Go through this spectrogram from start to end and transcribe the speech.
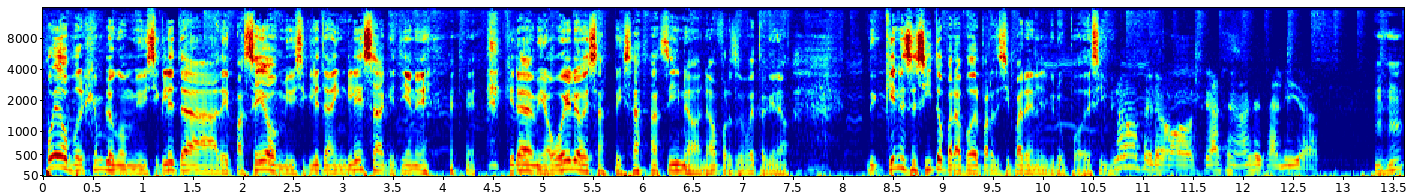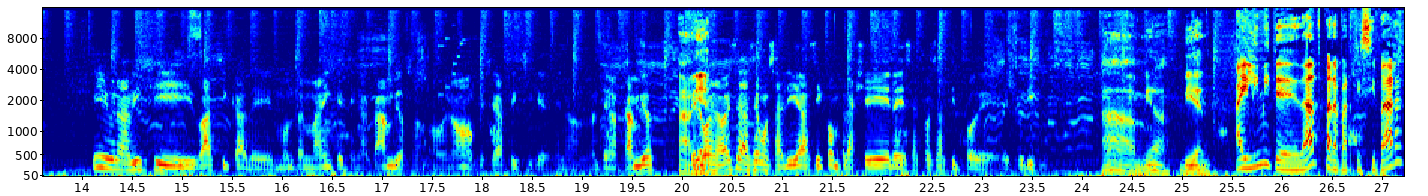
¿puedo, por ejemplo, con mi bicicleta de paseo, mi bicicleta inglesa que tiene, que era de mi abuelo, esas pesadas? Sí, no, no, por supuesto que no. ¿De- ¿Qué necesito para poder participar en el grupo? Decime. no, pero se hacen a veces salidas. Ujú. Sí, una bici básica de mountain bike que tenga cambios o, o no, que sea fixie que, que no, no tenga cambios. Ah, Pero bien. bueno, a veces hacemos salidas así con playera y esas cosas tipo de, de turismo. Ah, mira, bien. ¿Hay límite de edad para participar?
